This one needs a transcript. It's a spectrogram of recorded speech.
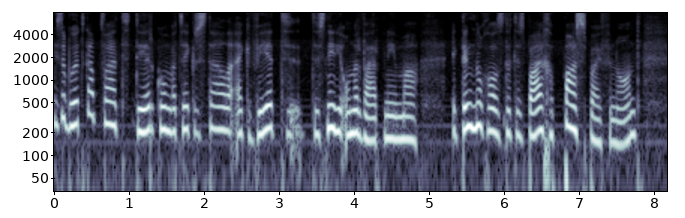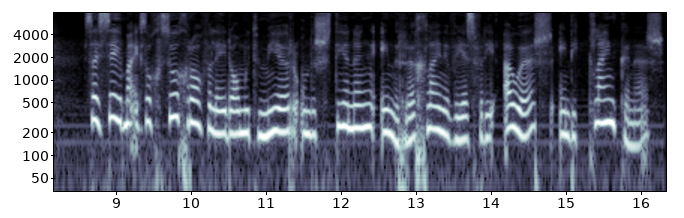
Is 'n boodskap wat deurkom wat sê Christel, ek weet dis nie die onderwerp nie, maar ek dink nogals dit is baie gepas by vanaand. Sy sê maar ek sou so graag wil hê daar moet meer ondersteuning en riglyne wees vir die ouers en die kleinkinders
